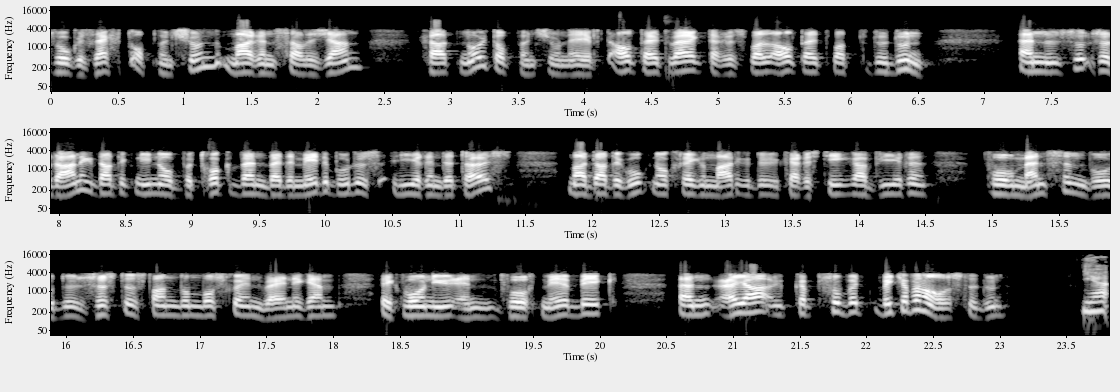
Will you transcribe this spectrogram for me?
zo gezegd op pensioen, maar een Salesiaan gaat nooit op pensioen. Hij heeft altijd werk, er is wel altijd wat te doen. En zo, zodanig dat ik nu nog betrokken ben bij de medebroeders hier in dit huis, maar dat ik ook nog regelmatig de Eucharistie ga vieren voor mensen, voor de zusters van Don Bosco in Weinigem. Ik woon nu in Voortmeerbeek. En uh, ja, ik heb zo'n beetje van alles te doen. Ja,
